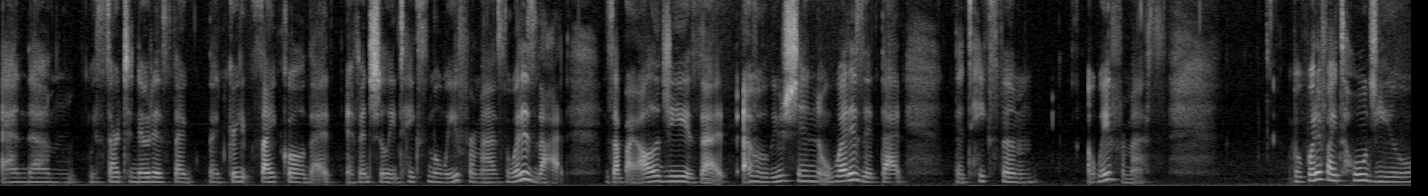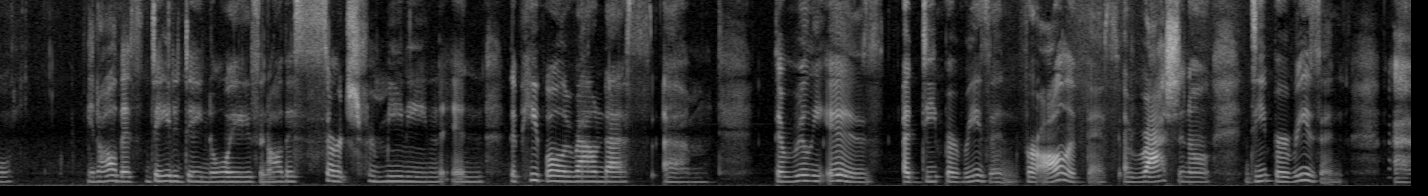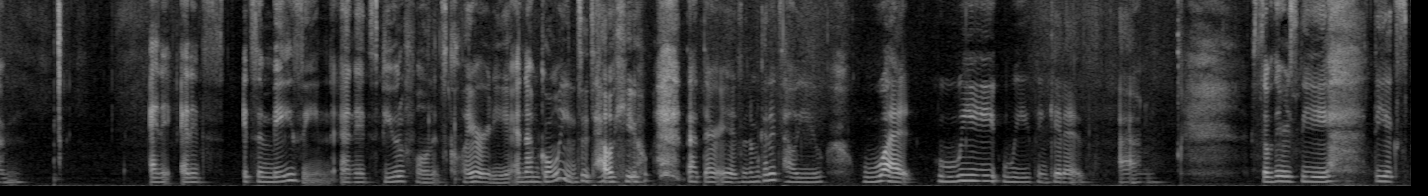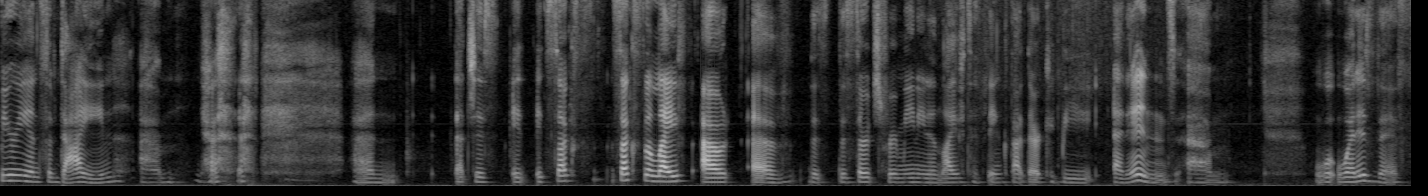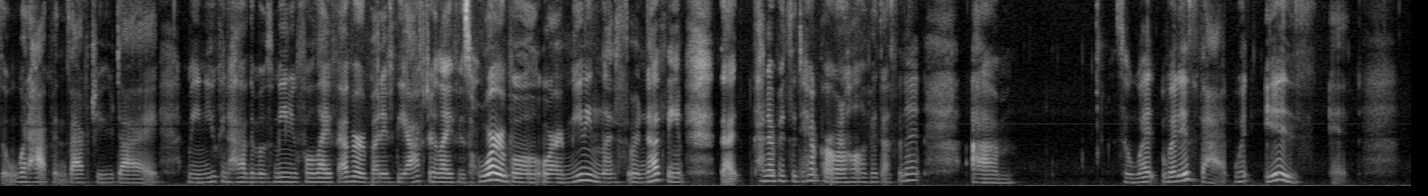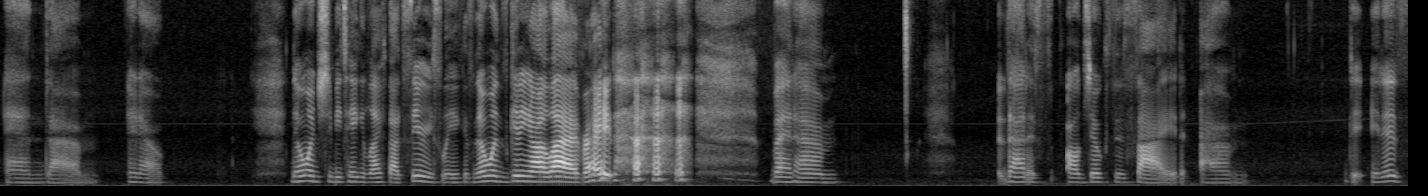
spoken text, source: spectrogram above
And um, we start to notice that, that great cycle that eventually takes them away from us. What is that? Is that biology? Is that evolution? What is it that, that takes them away from us? But what if I told you in all this day to day noise and all this search for meaning in the people around us, um, there really is a deeper reason for all of this, a rational, deeper reason. Um, and it, and it's it's amazing and it's beautiful and it's clarity and I'm going to tell you that there is and I'm going to tell you what we we think it is. Um, so there's the the experience of dying, um, and that just it, it sucks sucks the life out of this the search for meaning in life to think that there could be an end. Um, what is this? What happens after you die? I mean, you can have the most meaningful life ever, but if the afterlife is horrible or meaningless or nothing, that kind of puts a damper on all of it, doesn't it? Um, so what what is that? What is it? And um, you know, no one should be taking life that seriously because no one's getting out alive, right? but um, that is all jokes aside. Um, it is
